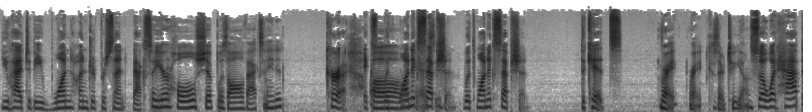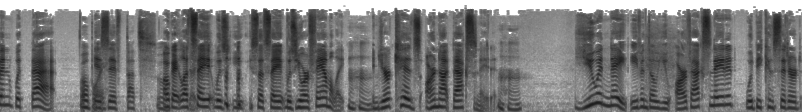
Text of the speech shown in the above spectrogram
you had to be 100% vaccinated So your whole ship was all vaccinated? Correct. Ex- Oh, with one okay, exception. With one exception. The kids. Right, right, because they're too young. So what happened with that Oh boy. is if that's oh, okay, let's yikes. say it was you so let's say it was your family mm-hmm. and your kids are not vaccinated. Mm-hmm. You and Nate, even though you are vaccinated, would be considered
